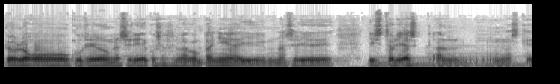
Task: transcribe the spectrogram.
pero luego ocurrieron una serie de cosas en la compañía y una serie de, historias en las que,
